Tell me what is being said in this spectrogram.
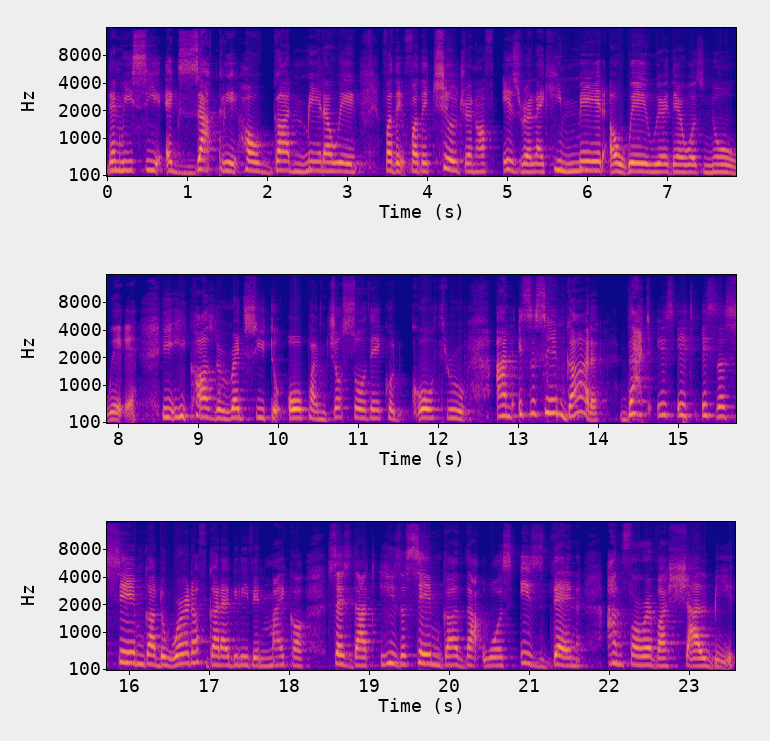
then we see exactly how God made a way for the for the children of Israel. Like he made a way where there was no way. He, he caused the Red Sea to open just so they could go through. And it's the same God. That is it. It's the same God. The word of God, I believe in Micah, says that He's the same God that was, is then, and forever shall be.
